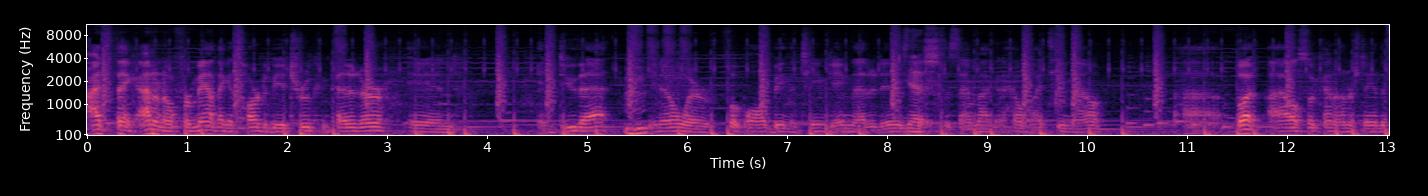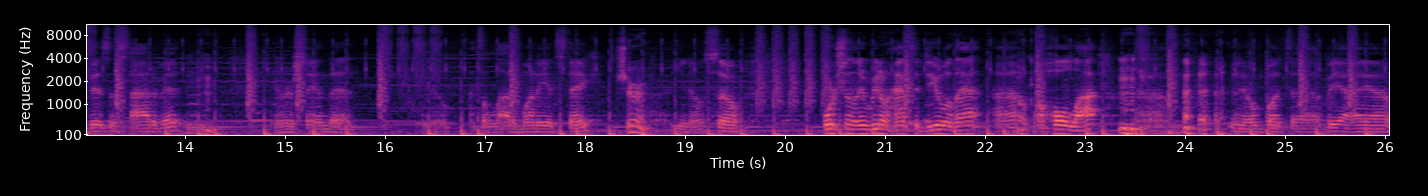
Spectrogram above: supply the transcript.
I think I don't know. For me, I think it's hard to be a true competitor and and do that. Mhm. You know, where football being the team game that it is. Yes. To, to say I'm not going to help my team out. Uh, but I also kind of understand the business side of it and, Mhm. and understand that that's a lot of money at stake Sure. you know so fortunately we don't have to deal with that uh, Okay. a whole lot um, you know but uh, but yeah I uh,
